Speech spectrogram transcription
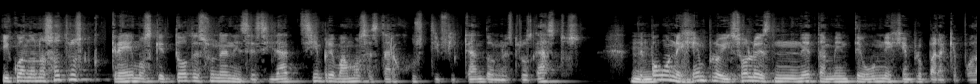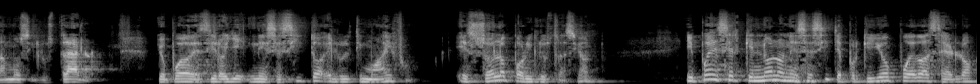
Y cuando nosotros creemos que todo es una necesidad, siempre vamos a estar justificando nuestros gastos. Te pongo un ejemplo y solo es netamente un ejemplo para que podamos ilustrarlo. Yo puedo decir, oye, necesito el último iPhone. Es solo por ilustración. Y puede ser que no lo necesite porque yo puedo hacerlo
